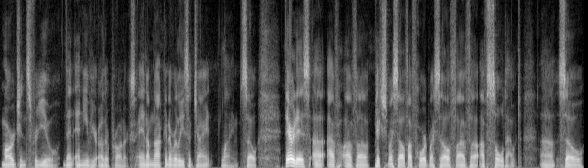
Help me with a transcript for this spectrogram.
margins for you than any of your other products. And i'm not going to release a giant line. So there it is. Uh, i've, I've uh, pitched myself i've hoarded myself i've, I've sold out. So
